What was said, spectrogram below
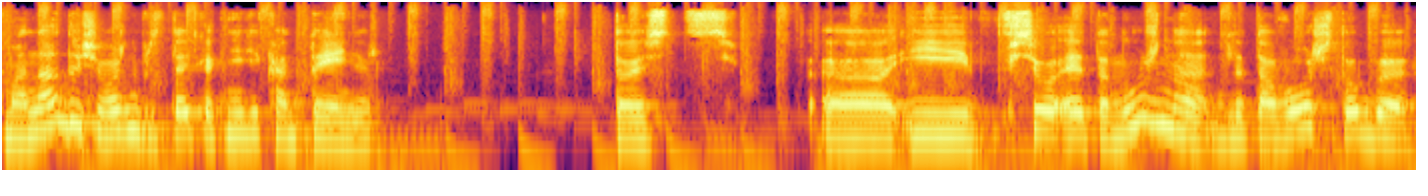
Монаду еще можно представить как некий контейнер. То есть Э, и все это нужно для того, чтобы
